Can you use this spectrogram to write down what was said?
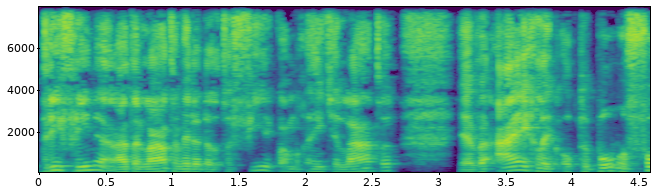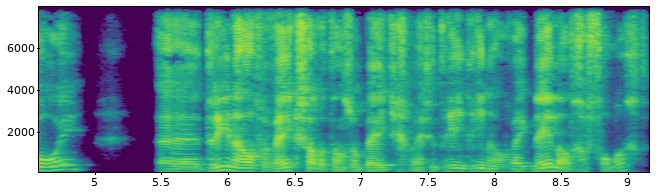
drie vrienden. En later werden dat er vier, kwam nog eentje later. Hebben we eigenlijk op de Bonnefoy, uh, drieënhalve week zal het dan zo'n beetje geweest. En drie, drieënhalve week Nederland gevolgd.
